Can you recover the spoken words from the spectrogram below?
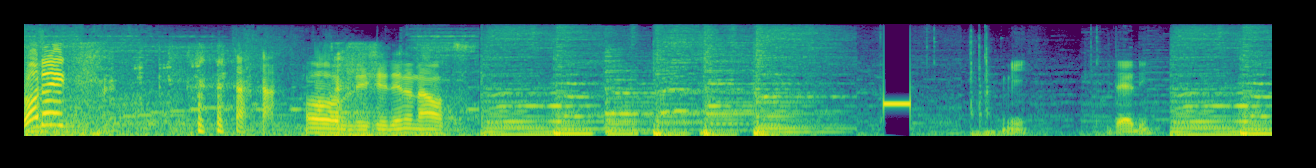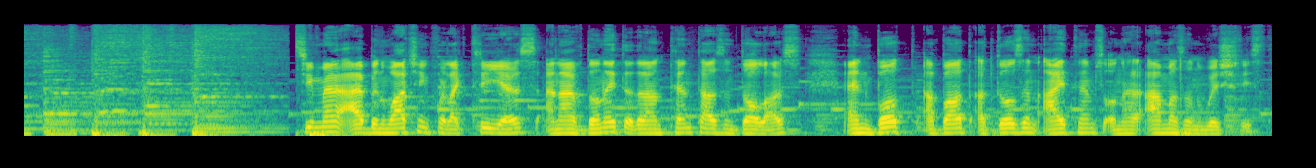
Running! Holy shit, in and out. Me, daddy. Streamer I've been watching for like three years and I've donated around $10,000 and bought about a dozen items on her Amazon wishlist.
